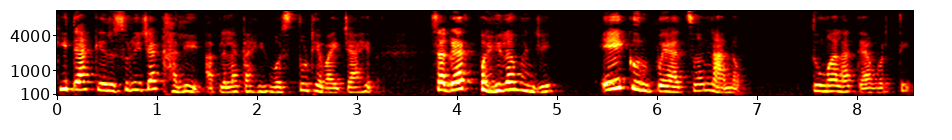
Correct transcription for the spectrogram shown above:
की त्या केरसुनीच्या खाली आपल्याला काही वस्तू ठेवायच्या आहेत. सगळ्यात पहिलं म्हणजे एक रुपयाचं नाणं तुम्हाला त्यावरती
